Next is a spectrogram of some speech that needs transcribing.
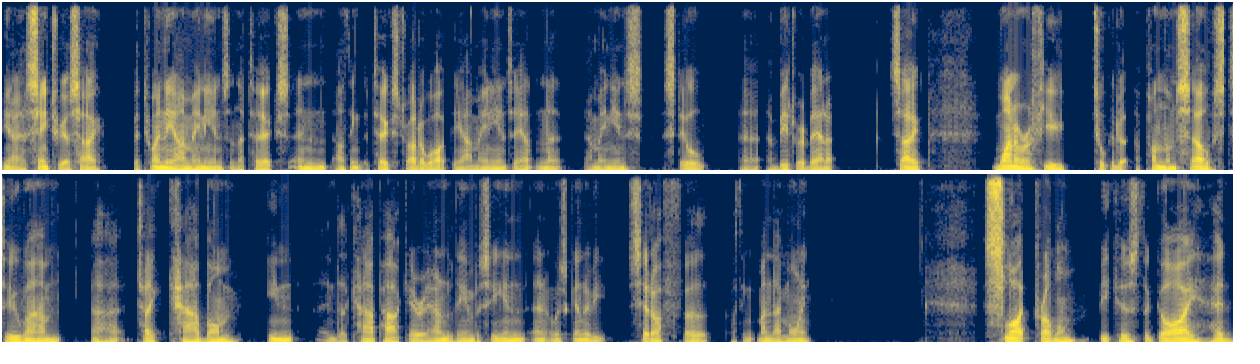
you know, a century or so between the Armenians and the Turks, and I think the Turks tried to wipe the Armenians out, and the Armenians still uh, are bitter about it. So, one or a few took it upon themselves to um, uh, take a car bomb in into the car park area under the embassy, and, and it was going to be set off for I think Monday morning. Slight problem because the guy had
